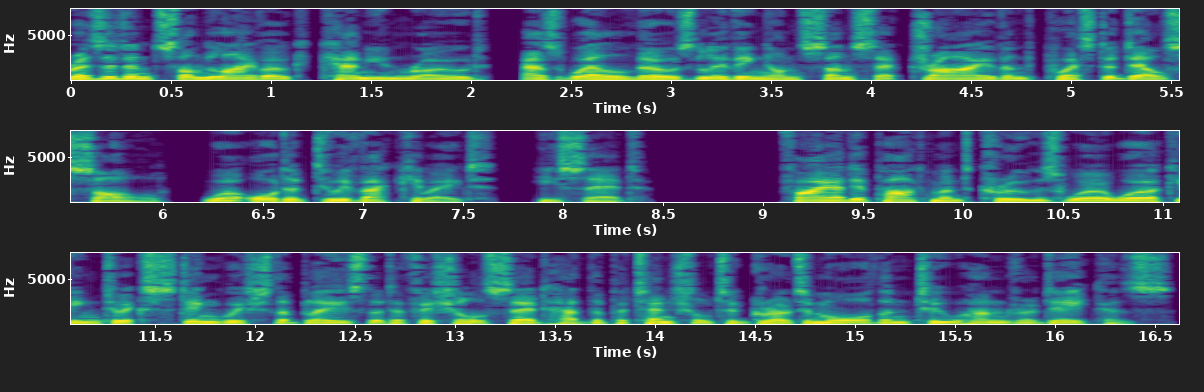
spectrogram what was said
Residents on Live Oak Canyon Road, as well those living on Sunset Drive and Puesta del Sol, were ordered to evacuate, he said. Fire department crews were working to extinguish the blaze that officials said had the potential to grow to more than 200 acres.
